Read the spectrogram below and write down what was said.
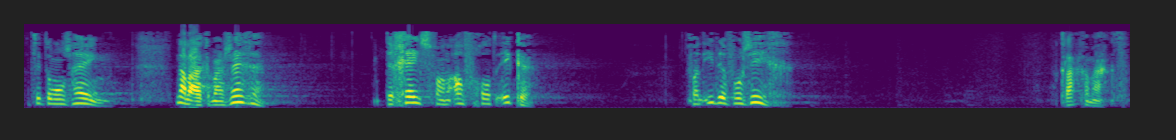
Dat zit om ons heen. Nou, laat ik het maar zeggen. De geest van afgod ikke. Van ieder voor zich. Klaargemaakt.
